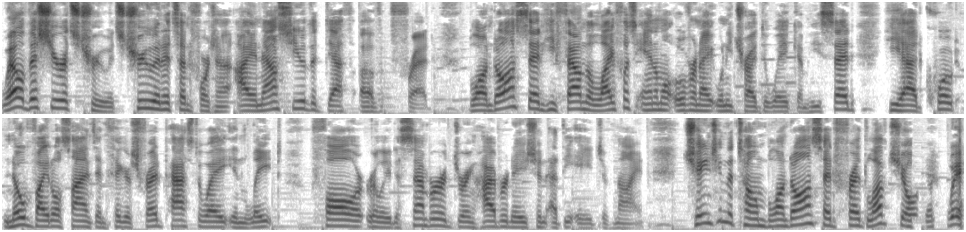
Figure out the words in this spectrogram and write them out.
Well, this year it's true. It's true and it's unfortunate. I announce to you the death of Fred. Blondin said he found the lifeless animal overnight when he tried to wake him. He said he had, quote, no vital signs and figures Fred passed away in late fall or early December during hibernation at the age of nine. Changing the tone, Blondin said Fred loved children. Wait,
